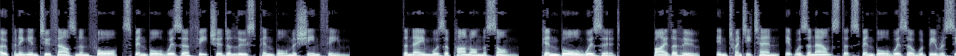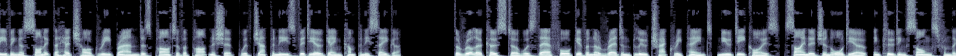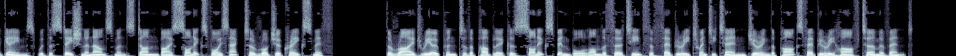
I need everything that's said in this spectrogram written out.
Opening in 2004, Spinball Whizzer featured a loose pinball machine theme. The name was a pun on the song, "'Pinball Wizard' by The Who. In 2010, it was announced that Spinball Whizzer would be receiving a Sonic the Hedgehog rebrand as part of a partnership with Japanese video game company Sega. The roller coaster was therefore given a red and blue track repaint, new decoys, signage and audio, including songs from the games with the station announcements done by Sonic's voice actor Roger Craig Smith. The ride reopened to the public as Sonic Spinball on 13 February 2010 during the park's February half-term event.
